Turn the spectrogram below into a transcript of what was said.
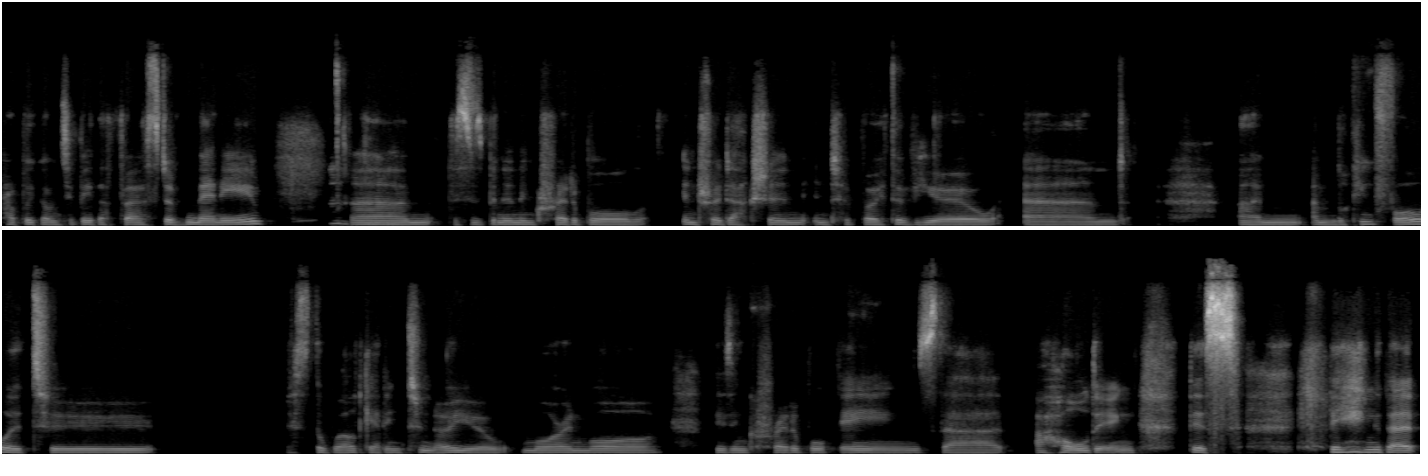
probably going to be the first of many. Mm-hmm. Um, this has been an incredible introduction into both of you. And I'm, I'm looking forward to just the world getting to know you more and more, these incredible beings that are holding this thing that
